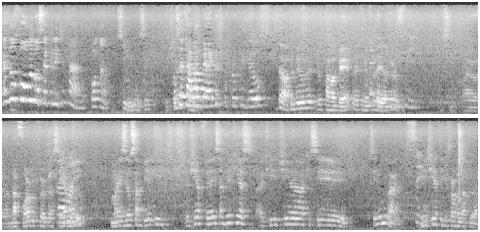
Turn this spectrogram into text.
Mas no fundo você acreditava, ou não? sim, eu sempre. eu Você estava aberto tipo, pro que Deus. Então, primeiro eu estava aberto, né, como eu falei, eu, Sim. assim, a- da forma que for pra ser, Aham. amém. Mas eu sabia que, eu tinha fé e sabia que, que tinha que ser, que seria um milagre. A Sim. gente ia ter de forma natural,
